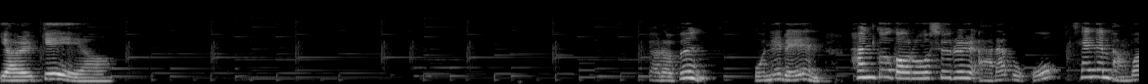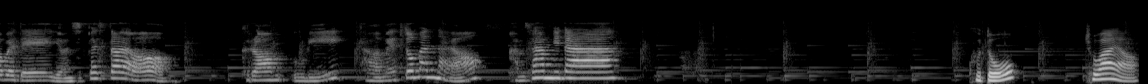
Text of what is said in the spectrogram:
열 개예요. 여러분, 오늘은 한국어로 수를 알아보고 세는 방법에 대해 연습했어요. 그럼 우리 다음에 또 만나요. 감사합니다. 구독, 좋아요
